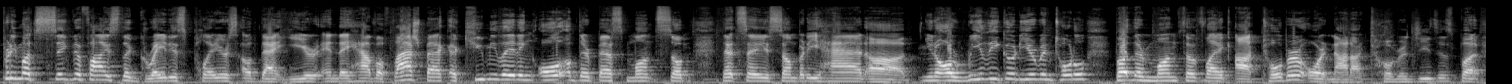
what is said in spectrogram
pretty much signifies the greatest players of that year and they have a flashback accumulating all of their best months So let's say somebody had, uh, you know, a really good year in total, but their month of like October or not October, Jesus, but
